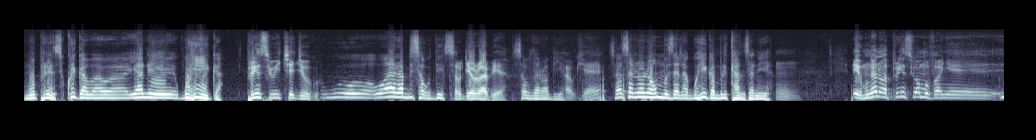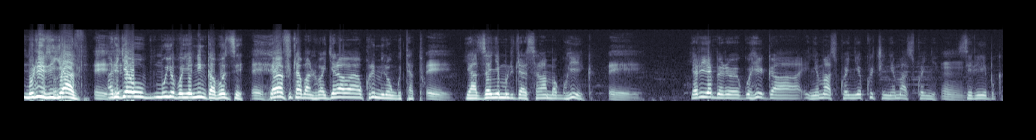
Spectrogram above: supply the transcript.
umupurensi kwiga uh, yani guhiga. Prince w'icyo gihugu? Wa arabi saudite saudi arabia. Saudi arabia. Sasa noneho muzana guhiga muri tanzania. Mm. Eh, umwana wa prince wamuvanye muri riyadh. Ehe. arijya umuyoboye n'ingabo ze. Ehe. yari afite abantu bagera kuri mirongo itatu. Eh, yazanye muri dar es salaam guhiga. Eh, yari yemerewe guhiga inyamaswa enye kwica inyamaswa enye. Mm. ziribwa.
